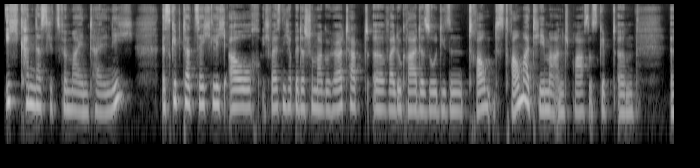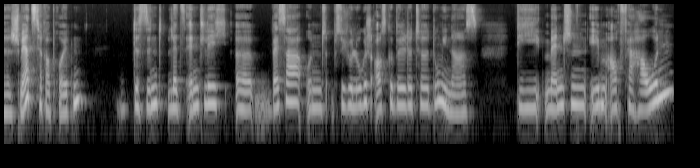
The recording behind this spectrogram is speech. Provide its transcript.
ich kann das jetzt für meinen Teil nicht. Es gibt tatsächlich auch, ich weiß nicht, ob ihr das schon mal gehört habt, äh, weil du gerade so diesen Traum, das Traumathema ansprachst. Es gibt ähm, äh, Schmerztherapeuten. Das sind letztendlich äh, besser und psychologisch ausgebildete Dominas, die Menschen eben auch verhauen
